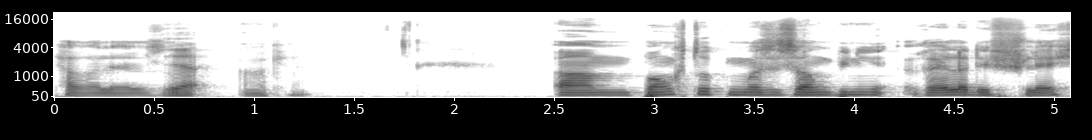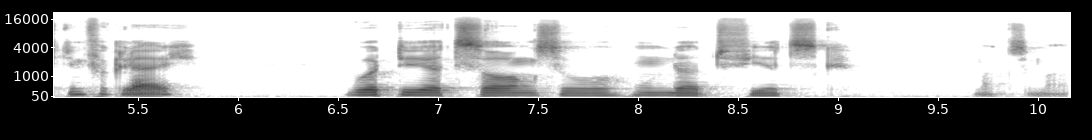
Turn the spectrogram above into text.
parallel. So. Ja, okay. Ähm, Bankdrücken muss ich sagen, bin ich relativ schlecht im Vergleich. Würde ich jetzt sagen, so 140 maximal.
